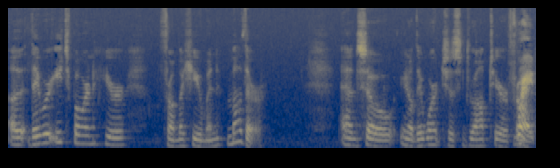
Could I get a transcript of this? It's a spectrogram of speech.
uh, they were each born here from a human mother. And so, you know, they weren't just dropped here from right,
